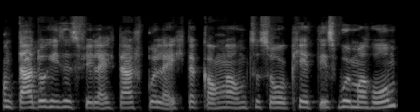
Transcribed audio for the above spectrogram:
Und dadurch ist es vielleicht auch Spur leichter gegangen, um zu sagen, okay, das wollen wir haben.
